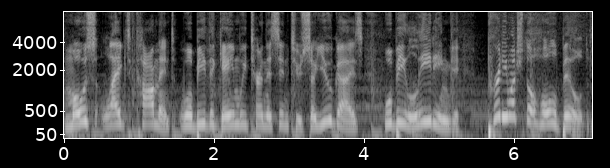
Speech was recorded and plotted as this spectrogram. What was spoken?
most liked comment will be the game we turn this into. So you guys will be leading pretty much the whole build.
